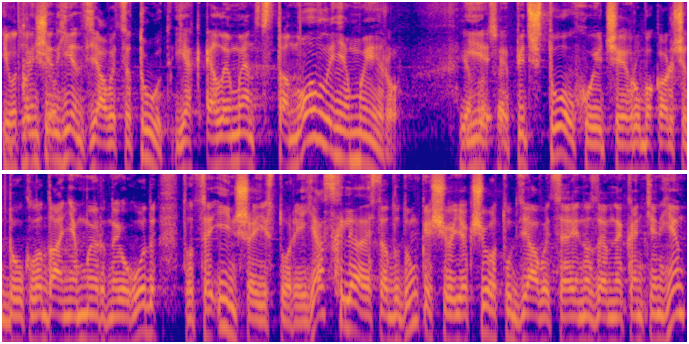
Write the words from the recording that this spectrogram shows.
І от якщо? контингент з'явиться тут як елемент встановлення миру. Я і е, підштовхуючи, грубо кажучи, до укладання мирної угоди, то це інша історія. Я схиляюся до думки, що якщо тут з'явиться іноземний контингент,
